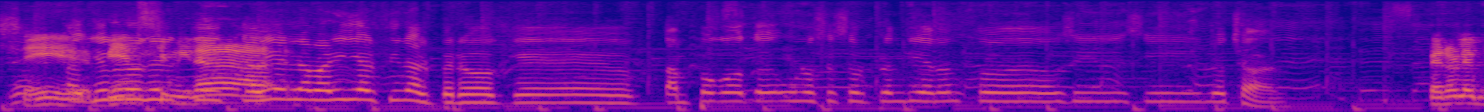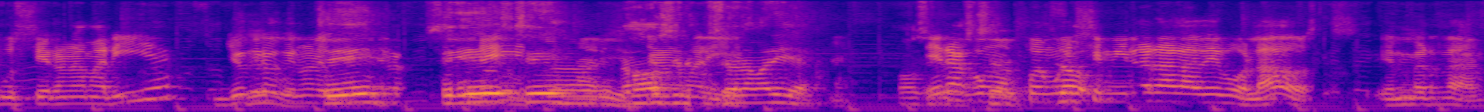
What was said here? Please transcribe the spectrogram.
Sí, yo bien creo que, que, similar que había en la amarilla al final, pero que tampoco uno se sorprendía tanto si, si lo echaban. Pero le pusieron amarilla. Yo Sí, creo que no le Sí, pusieron. sí, Sí, sí. amarilla. No, se le pusieron amarilla. No, Era como, fue muy Pero- similar a la de volados, en verdad.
